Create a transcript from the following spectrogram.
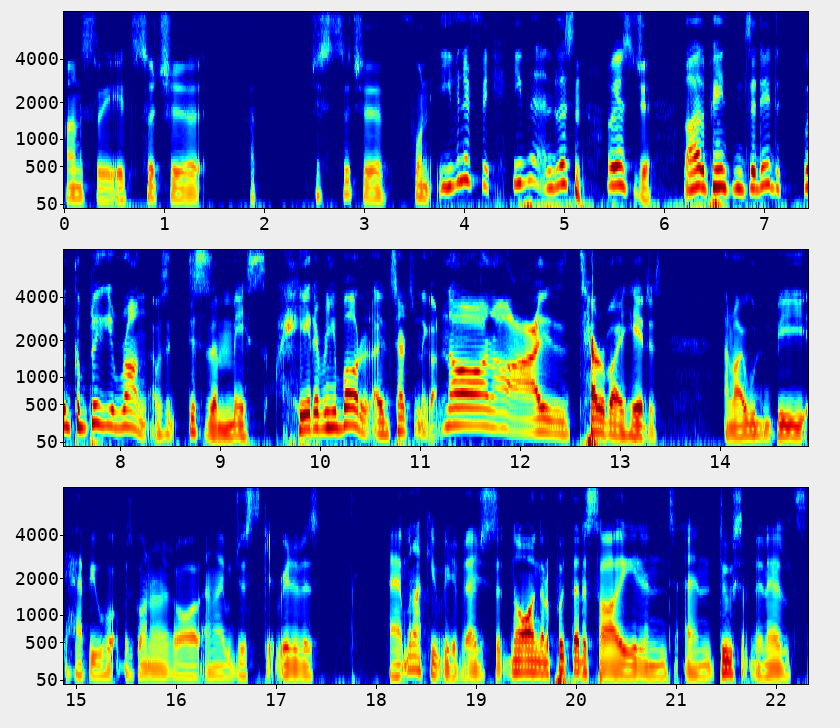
Honestly, it's such a, a just such a fun. Even if, it, even and listen, I'll be honest with you. A lot of the paintings I did went completely wrong. I was like, this is a mess. I hate everything about it. I'd start something go, no, no, it's terrible. I hate it. And I wouldn't be happy with what was going on at all. And I would just get rid of it um, well, not get rid of it. I just said, no, I'm going to put that aside and, and do something else.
